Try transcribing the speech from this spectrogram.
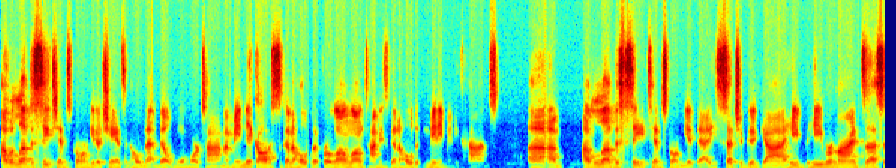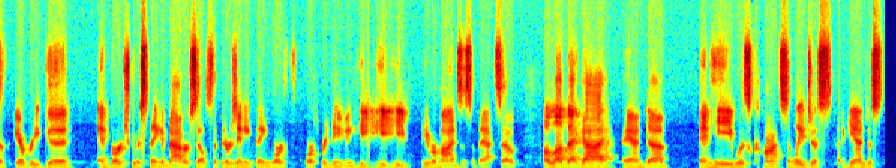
I would love to see Tim Storm get a chance at holding that belt one more time. I mean, Nick Aldis is going to hold it for a long, long time. He's going to hold it many, many times. Um, I'd love to see Tim Storm get that. He's such a good guy. He he reminds us of every good and virtuous thing about ourselves. If there's anything worth worth redeeming, he he he he reminds us of that. So I love that guy, and uh, and he was constantly just again just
